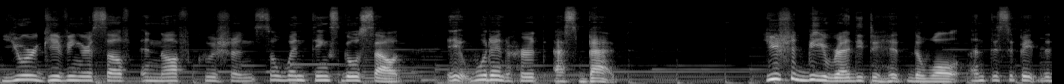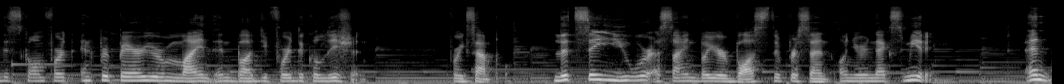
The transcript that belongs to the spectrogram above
you're giving yourself enough cushion so when things go south, it wouldn't hurt as bad. You should be ready to hit the wall, anticipate the discomfort, and prepare your mind and body for the collision. For example, let's say you were assigned by your boss to present on your next meeting. And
